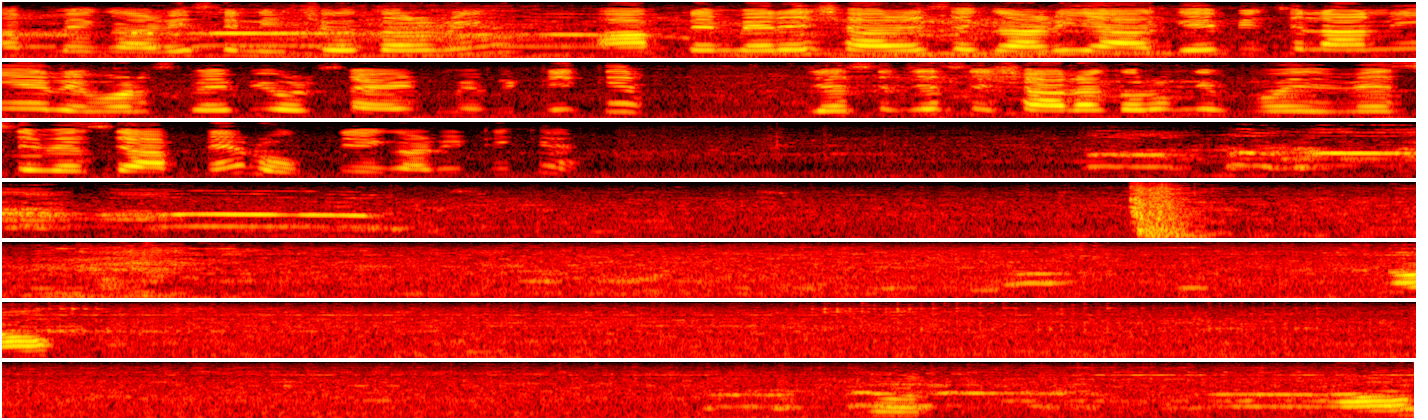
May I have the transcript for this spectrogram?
अब मैं गाड़ी से नीचे उतर रही हूँ। आपने मेरे इशारे से गाड़ी आगे भी चलानी है रिवर्स में भी और साइड में भी, ठीक है? जैसे जैसे इशारा करूँगी वैसे वैसे आपने रोकनी है गाड़ी, ठीक है? आओ। गुड आओ।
